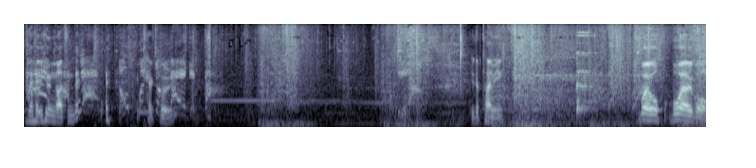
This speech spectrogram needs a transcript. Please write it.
내가 이기는 거 같은데? 개꿀. 1렙 타이밍. 뭐야 이거 뭐야 이거?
